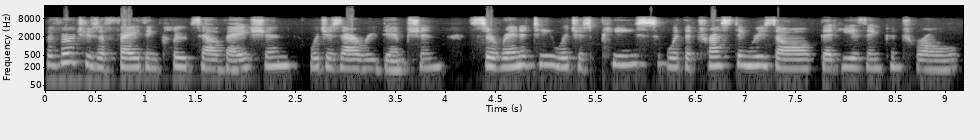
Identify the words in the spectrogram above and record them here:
The virtues of faith include salvation, which is our redemption, serenity, which is peace with a trusting resolve that He is in control,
